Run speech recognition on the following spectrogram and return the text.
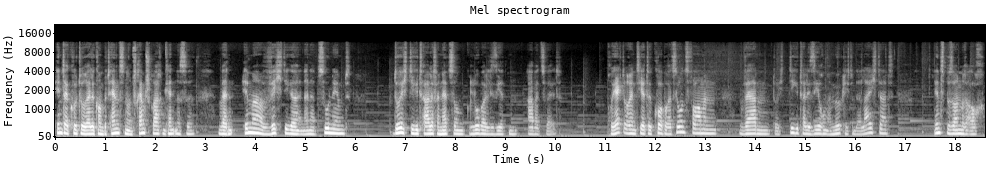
interkulturelle Kompetenzen und Fremdsprachenkenntnisse werden immer wichtiger in einer zunehmend durch digitale Vernetzung globalisierten Arbeitswelt. Projektorientierte Kooperationsformen werden durch Digitalisierung ermöglicht und erleichtert, Insbesondere auch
